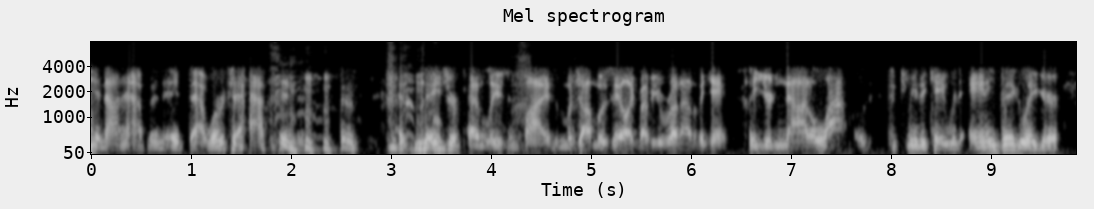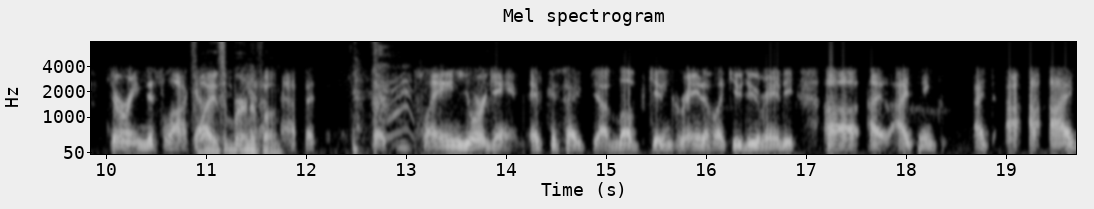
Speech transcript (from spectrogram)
cannot happen. If that were to happen, major penalties and fines. And John Mozeliak might be run out of the game. So you're not allowed communicate with any big leaguer during this lockout. it's a burner phone. Happen. But playing your game, because I, I love getting creative like you do, Randy. Uh, I, I think I, I, I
